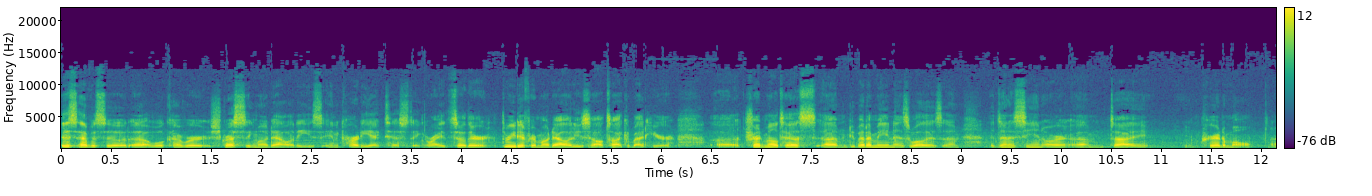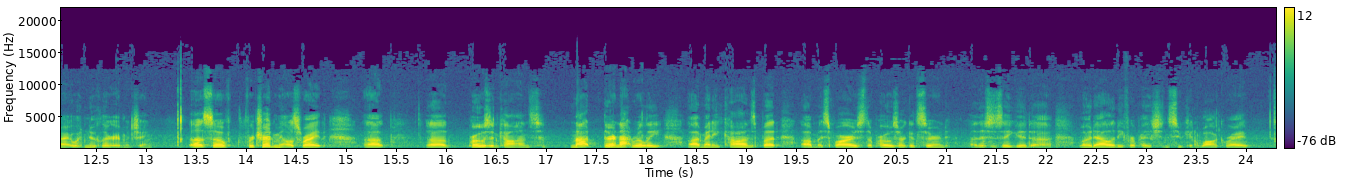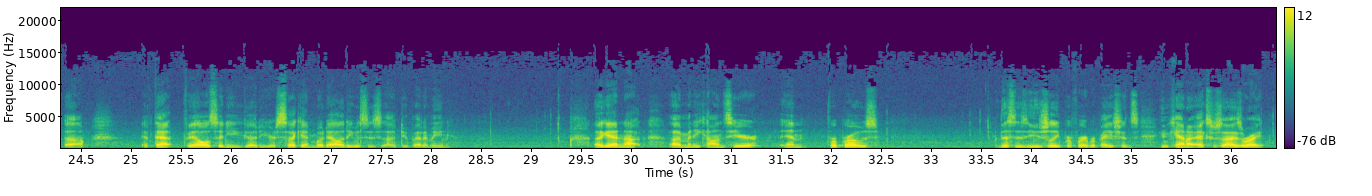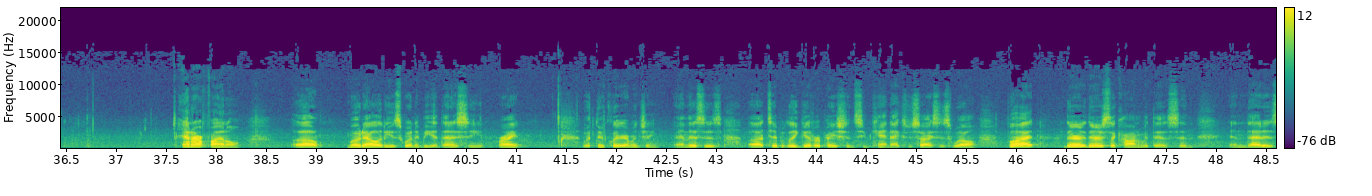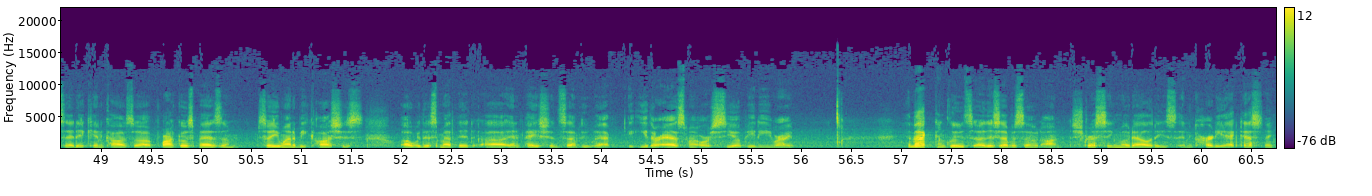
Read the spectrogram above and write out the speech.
This episode uh, will cover stressing modalities in cardiac testing, right? So there are three different modalities I'll talk about here uh, treadmill tests, um, dobutamine, as well as um, adenosine or um, dipyridamole, right, with nuclear imaging. Uh, so for treadmills, right, uh, uh, pros and cons. Not there are not really uh, many cons, but um, as far as the pros are concerned, this is a good modality for patients who can walk, right? If that fails, then you go to your second modality, which is dobutamine. Again, not uh, many cons here. And for pros, this is usually preferred for patients who cannot exercise right. And our final uh, modality is going to be adenosine, right, with nuclear imaging. And this is uh, typically good for patients who can't exercise as well. But there, there's a con with this, and, and that is that it can cause uh, bronchospasm. So you want to be cautious uh, with this method uh, in patients who have either asthma or COPD, right? And that concludes uh, this episode on stressing modalities in cardiac testing.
